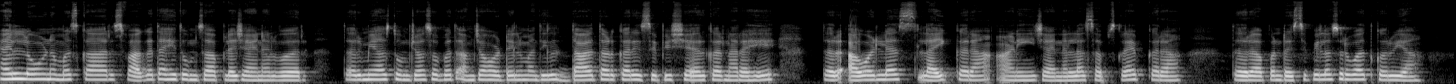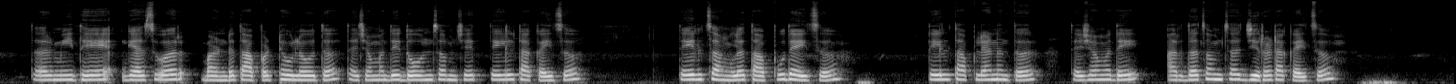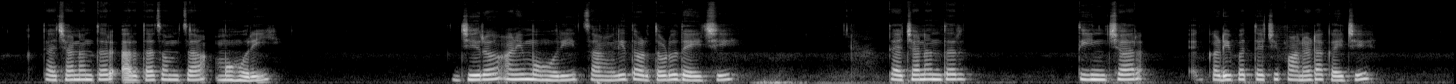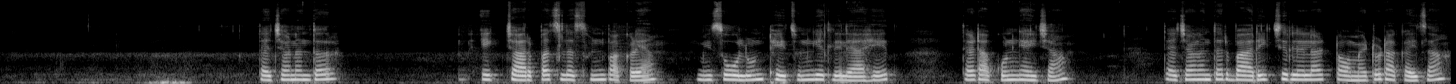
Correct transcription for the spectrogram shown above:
Hello नमस्कार. स्वागत आहे तुमचं आपल्या चॅनलवर. तर मी आज तुमच्यासोबत आमच्या हॉटेलमधील डाळ तडका रेसिपी शेअर करणार आहे. तर आवडल्यास लाईक करा आणि चॅनलला सबस्क्राईब करा. तर आपण रेसिपीला सुरुवात करूया. तर मी इथे गॅसवर भांडं तापत ठेवलं होतं. त्याच्यामध्ये दोन चमचे तेल टाकायचं. तेल चांगलं तापू द्यायचं. तेल तापल्यानंतर त्याच्यामध्ये अर्धा चमचा जिरं टाकायचं. त्याच्यानंतर अर्धा चमचा मोहरी. जिरं आणि मोहरी चांगली तडतडू द्यायची. त्याच्यानंतर तीन चार कढीपत्त्याची पानं टाकायची. त्याच्यानंतर एक चार पाच लसूण पाकळ्या मी सोलून ठेचून घेतलेल्या आहेत त्या टाकून घ्यायच्या. त्याच्यानंतर बारीक चिरलेला टॉमॅटो टाकायचा.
